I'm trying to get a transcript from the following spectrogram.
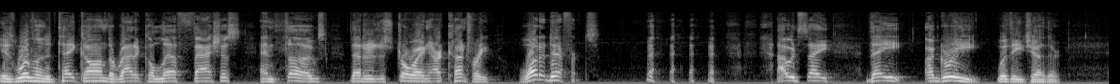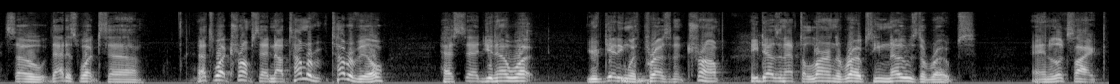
is willing to take on the radical left fascists and thugs that are destroying our country. What a difference. I would say they agree with each other. So that is what uh, that's what Trump said. Now Tuberville has said, you know what, you're getting with President Trump. He doesn't have to learn the ropes, he knows the ropes. And it looks like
